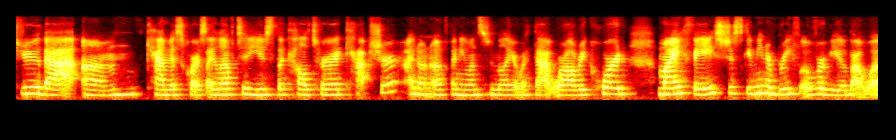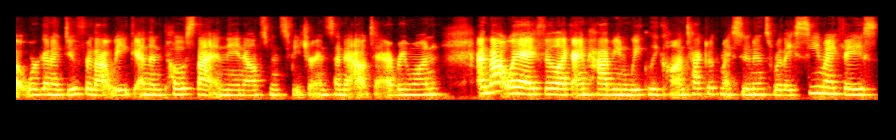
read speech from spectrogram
through that um, Canvas course. I love to use the Kaltura Capture. I don't know if anyone's familiar with that, where I'll record my face, just giving a brief overview about what we're gonna do for that week and then post that in the announcements feature and send it out to everyone. And that way I feel like I'm having weekly contact with my students where they see my face,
